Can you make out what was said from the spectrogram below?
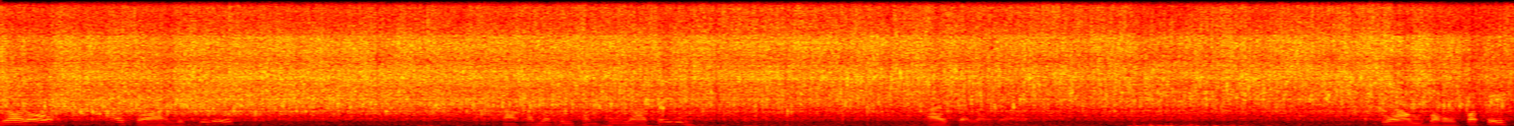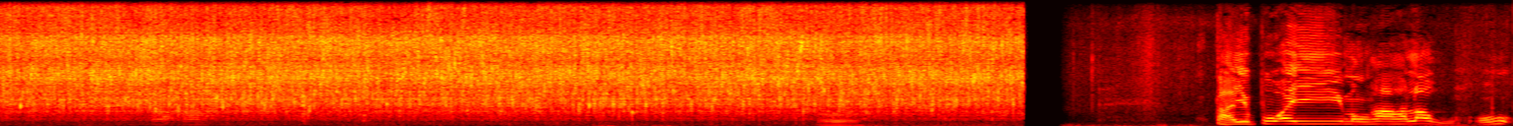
Yun oh. Ay, quality eh. Kakamatisan po natin. Ay, talaga. Yan, bang pati. Ah, ah. Oh. Tayo po ay manghahalaw oh,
